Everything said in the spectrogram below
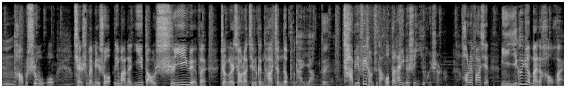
嗯，Top 十五前十位没说。另外呢，一到十一月份整个的销量其实跟它真的不太一样，对，差别非常之大。我本来以为是一回事儿呢，后来发现你一个月卖的好坏，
